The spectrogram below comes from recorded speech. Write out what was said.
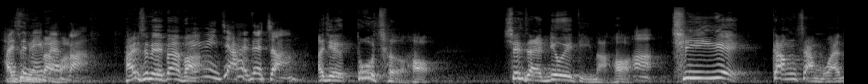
还是没办法，还是没办法，运价还在涨，而且多扯哈。现在六月底嘛，哈，七月刚涨完，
